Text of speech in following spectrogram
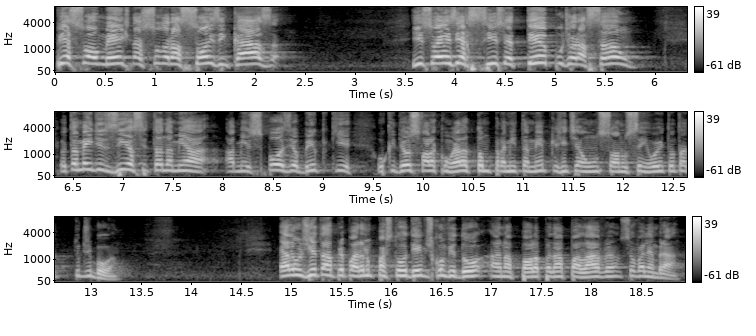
pessoalmente, nas suas orações em casa. Isso é exercício, é tempo de oração. Eu também dizia, citando a minha, a minha esposa, eu brinco que o que Deus fala com ela, tomo para mim também, porque a gente é um só no Senhor, então está tudo de boa. Ela um dia estava preparando, o pastor David convidou a Ana Paula para dar uma palavra, o senhor vai lembrar.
